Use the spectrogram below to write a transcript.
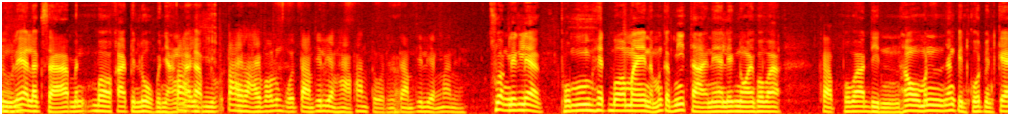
ดูแลรักษามันบ่คลายเป็นโรคเป็นหยังตายนะครับ อยู่ตายหลายบ่ลุงพลตามที่เลี้ยง5,000ตัวนี่ตามที่เลี้ยงมานี่ช่วงแรกๆผมเฮ็ดบ่อใหม่น่ะมันก็มีตายแน่เล็กน้อยเพราะว่า ครับ เพราะว่าดินเฮามันยังเป็นกรดเป็นแก้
